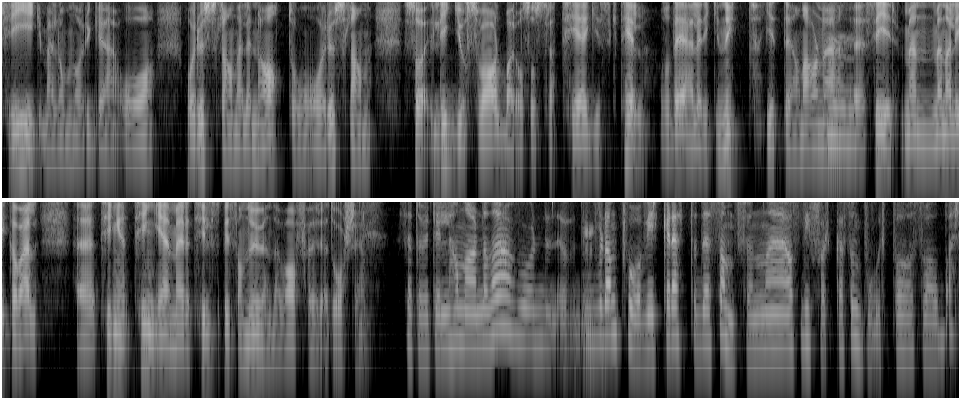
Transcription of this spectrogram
krig mellom Norge og, og Russland, eller Nato og Russland, så ligger jo Svalbard også strategisk til. Altså Det er heller ikke nytt, gitt det han Arne mm. Eh, sier, men, men allikevel, eh, ting, ting, er mer tilspissa nå enn det var for et år siden. Sett over til han Arne, da. Hvordan påvirker dette det samfunnet, altså de folka som bor på Svalbard?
